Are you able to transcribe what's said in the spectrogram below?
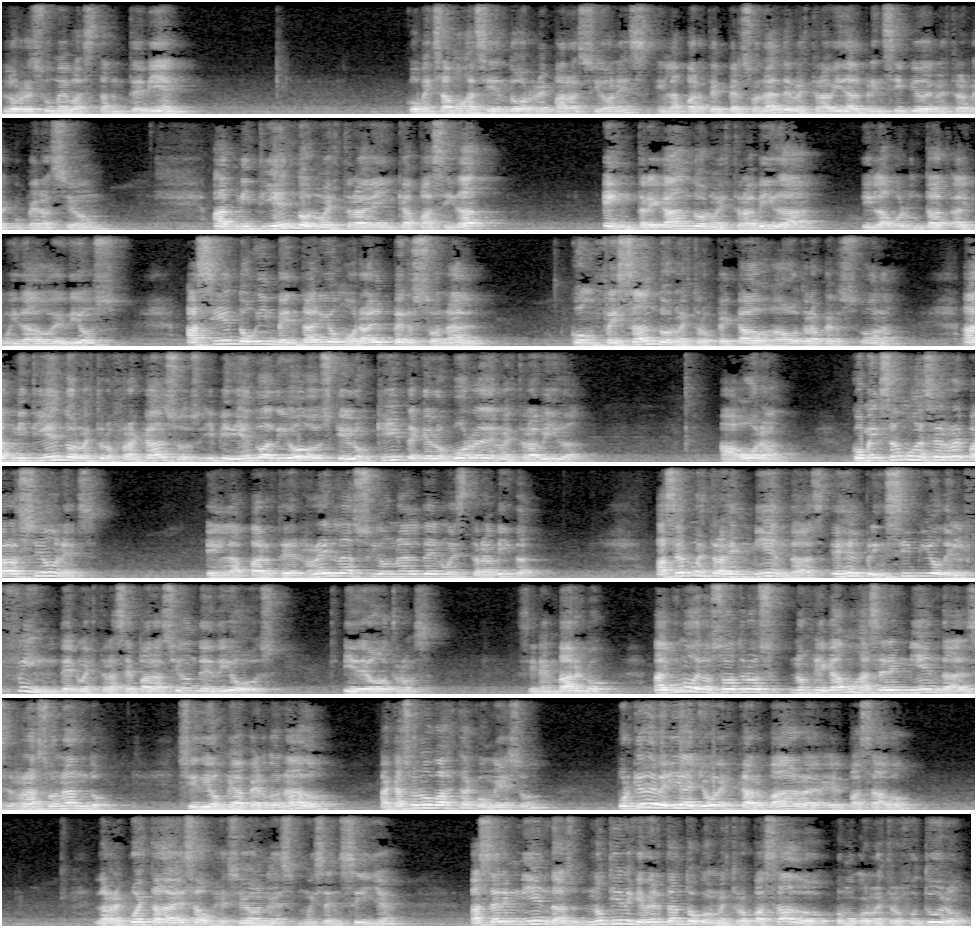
lo resume bastante bien. Comenzamos haciendo reparaciones en la parte personal de nuestra vida al principio de nuestra recuperación, admitiendo nuestra incapacidad entregando nuestra vida y la voluntad al cuidado de Dios, haciendo un inventario moral personal, confesando nuestros pecados a otra persona, admitiendo nuestros fracasos y pidiendo a Dios que los quite, que los borre de nuestra vida. Ahora comenzamos a hacer reparaciones en la parte relacional de nuestra vida. Hacer nuestras enmiendas es el principio del fin de nuestra separación de Dios y de otros. Sin embargo, algunos de nosotros nos negamos a hacer enmiendas razonando, si Dios me ha perdonado, ¿acaso no basta con eso? ¿Por qué debería yo escarbar el pasado? La respuesta a esa objeción es muy sencilla. Hacer enmiendas no tiene que ver tanto con nuestro pasado como con nuestro futuro.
